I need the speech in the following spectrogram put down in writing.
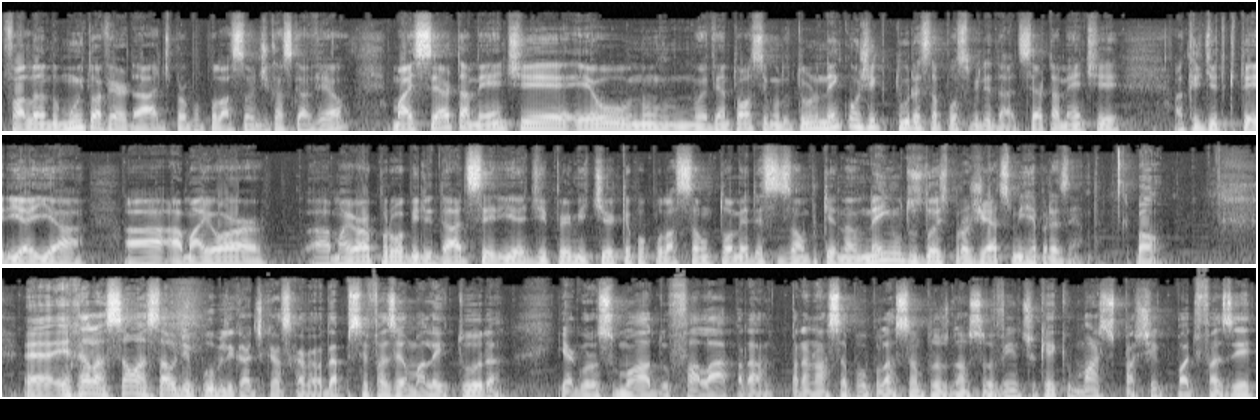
falando muito a verdade para a população de Cascavel, mas certamente eu, no, no, eventual segundo turno, nem conjecturo essa possibilidade. Certamente acredito que teria aí a, a, a maior a maior probabilidade seria de permitir que a população tome a decisão, porque não, nenhum dos dois projetos me representa. Bom, é, em relação à saúde pública de Cascavel, dá para você fazer uma leitura e, a grosso modo, falar para a nossa população, para os nossos ouvintes, o que é que o Márcio Pacheco pode fazer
